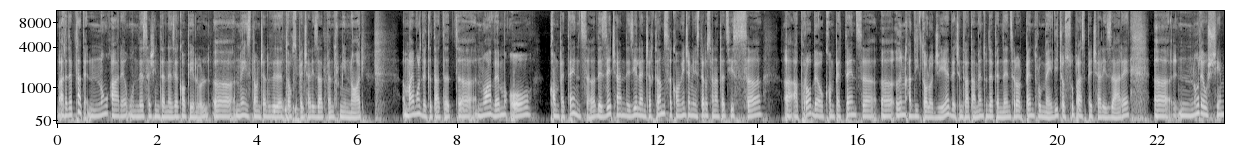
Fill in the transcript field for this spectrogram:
are dreptate. Nu are unde să-și interneze copilul. Uh, nu există un centru de detox specializat pentru minori. Mai mult decât atât, uh, nu avem o competență. De 10 ani de zile încercăm să convingem Ministerul Sănătății să uh, aprobe o competență uh, în adictologie, deci în tratamentul dependențelor pentru medici, o supra-specializare, uh, nu reușim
